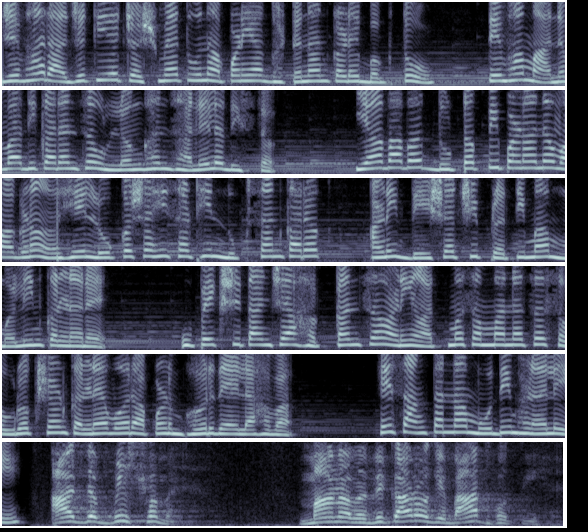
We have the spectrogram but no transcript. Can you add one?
जेव्हा राजकीय चष्म्यातून आपण या घटनांकडे बघतो तेव्हा मानवाधिकारांचं उल्लंघन झालेलं दिसतं. याबाबत दुटप्पीपणानं वागणं हे लोकशाहीसाठी नुकसानकारक आणि देशाची प्रतिमा मलिन करणार आहे. उपेक्षितांच्या हक्कांचं आणि आत्मसन्मानाचं संरक्षण करण्यावर आपण भर द्यायला हवा. हे सांगताना मोदी म्हणाले आज जब विश्व में मानव अधिकारों की बात होती है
